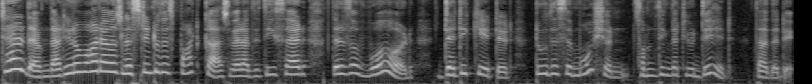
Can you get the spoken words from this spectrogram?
Tell them that, you know what, I was listening to this podcast where Aditi said there is a word dedicated to this emotion, something that you did the other day.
